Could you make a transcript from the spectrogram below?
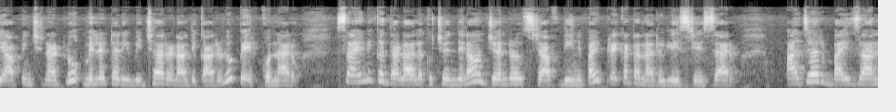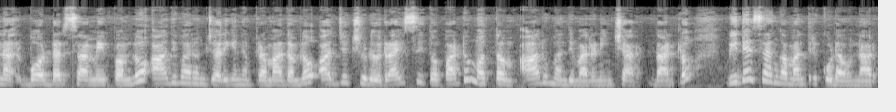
వ్యాపించినట్లు మిలిటరీ విచారణాధికారులు పేర్కొన్నారు. సైనిక దళాలకు చెందిన జనరల్ స్టాఫ్ దీనిపై ప్రకటన రిలీజ్ చేశారు. అజర్ బైజాన్ బోర్డర్ సమీపంలో ఆదివారం జరిగిన ప్రమాదంలో అధ్యక్షుడు రైసీతో పాటు మొత్తం ఆరు మంది మరణించారు. దాంట్లో విదేశాంగ మంత్రి కూడా ఉన్నారు.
